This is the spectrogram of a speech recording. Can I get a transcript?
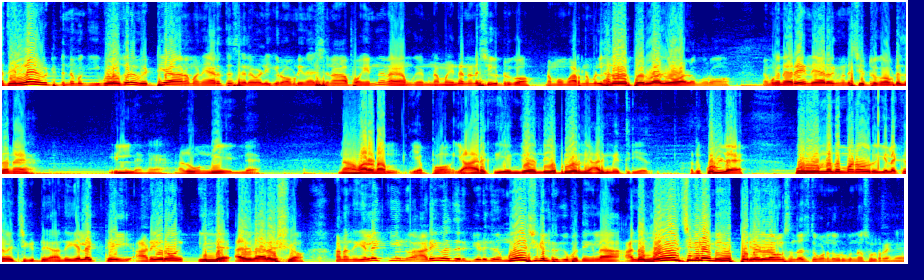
அதெல்லாம் விட்டுட்டு நமக்கு இவ்வளோ தூரம் வெற்றியாக நம்ம நேரத்தை செலவழிக்கிறோம் அப்படின்னாச்சுன்னா அப்போ என்ன நமக்கு நம்ம என்ன நினச்சிக்கிட்டு இருக்கோம்? நம்ம மரணம் இல்லாத ஒரு பெருவாழ்வு வாழ போகிறோம் நமக்கு நிறைய நேரம் நினச்சிட்டு இருக்கோம். அப்படி தானே இல்லைங்க. அது உண்மையே இல்லை. நான் மரணம் எப்போ யாருக்கு எங்கேருந்து எப்படி வரும்னு யாருக்குமே தெரியாது. அதுக்குள்ளே ஒரு உன்னதமான ஒரு இலக்கை வச்சுக்கிட்டு அந்த இலக்கை அடையிறோம் இல்லை அது வேற விஷயம். ஆனால் அந்த இலக்கை அடைவதற்கு எடுக்கிற முயற்சிகள் இருக்குது பார்த்தீங்களா? அந்த முயற்சிகளே மிகப்பெரிய அளவில் உங்களுக்கு சந்தோஷத்தை கொண்டு வந்து கொடுக்குன்னு நான் சொல்கிறேங்க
